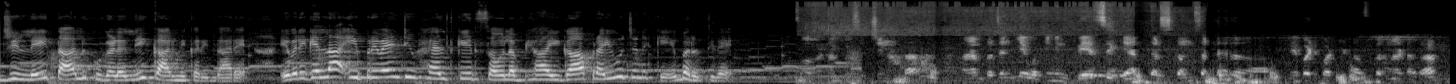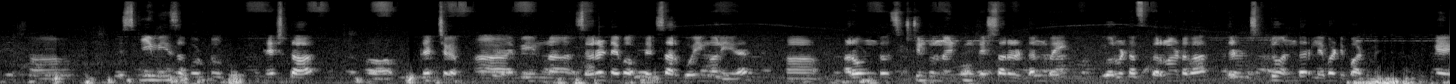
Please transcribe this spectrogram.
ಜಿಲ್ಲೆ ತಾಲೂಕುಗಳಲ್ಲಿ ಕಾರ್ಮಿಕರಿದ್ದಾರೆ. ಇವರಿಗೆಲ್ಲ ಈ ಪ್ರಿವೆಂಟಿವ್ ಹೆಲ್ತ್ ಕೇರ್ ಸೌಲಭ್ಯ ಈಗ ಪ್ರಯೋಜನಕ್ಕೆ ಬರುತ್ತಿದೆ. Dr. I am presently working in PSC camp that comes under uh, Labour Department of Karnataka. Uh, the scheme is about to test uh, uh, blood checkup. Uh, I mean, uh, several type of tests are going on here. Uh, around 16 to 19 tests are done by government of Karnataka. That's to under Labour Department. Okay.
